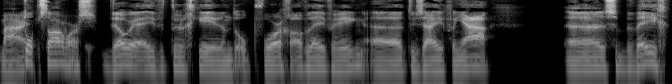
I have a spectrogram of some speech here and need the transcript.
Maar top Star Wars. wel weer even terugkerend op vorige aflevering. Eh, toen zei je van ja, eh, ze beweegt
